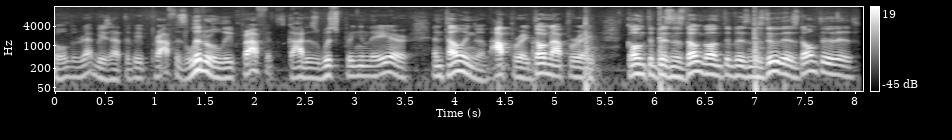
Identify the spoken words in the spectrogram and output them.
So all the rabbis have to be prophets, literally prophets. God is whispering in their ear and telling them, operate, don't operate, go into business, don't go into business, do this, don't do this.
